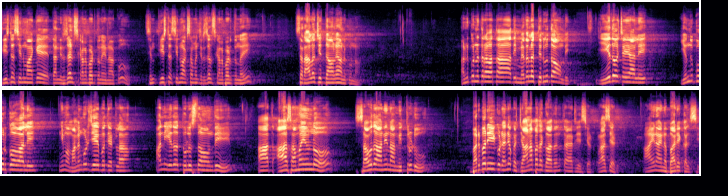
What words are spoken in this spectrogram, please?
తీసిన సినిమాకే దాని రిజల్ట్స్ కనబడుతున్నాయి నాకు. సిన్- తీసిన సినిమాకి సంబంధించిన రిజల్ట్స్ కనబడుతున్నాయి. సరే ఆలోచిద్దాంలే అనుకున్నాం. అనుకున్న తర్వాత అది మెదడులో తిరుగుతూ ఉంది. ఏదో చేయాలి ఎందుకు ఊరుకోవాలి ఏమో మనం కూడా చేయకపోతే ఎట్లా అని ఏదో తొలుస్తూ ఉంది. ఆ ఆ సమయంలో సౌదా అని నా మిత్రుడు బర్బరీకుడు అని ఒక జానపద గాథని తయారు చేశాడు రాశాడు. ఆయన ఆయన భార్య కలిసి.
